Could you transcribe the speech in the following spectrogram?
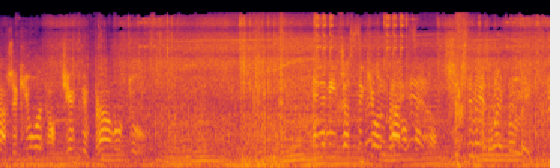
Have secured objective Bravo 2. Enemy just secured Bravo Sector. 60 meters away from me.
